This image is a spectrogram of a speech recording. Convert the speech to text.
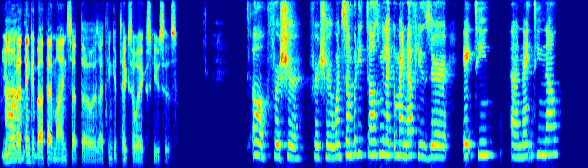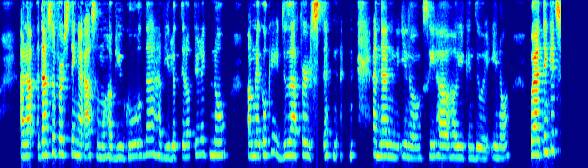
You know um, what I think um about that mindset, though, is I think it takes away excuses. Oh, for sure. For sure. When somebody tells me, like my nephews, they're 18 and 19 now And I, that's the first thing I ask them. Well, have you Googled that? Have you looked it up? They're like, no. I'm like, okay, do that first, and and then you know see how how you can do it. You know, but I think it's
